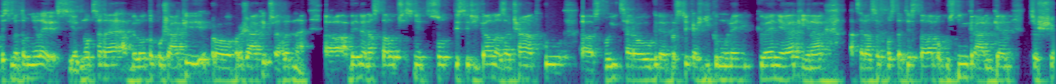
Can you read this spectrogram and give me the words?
aby jsme to měli sjednocené a bylo to po žáky, pro, pro žáky přehledné. Uh, aby nenastalo přesně to, co ty si říkal na začátku uh, s tvojí dcerou, kde prostě každý komunikuje nějak jinak a dcera se v podstatě stala pokusným králíkem, což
